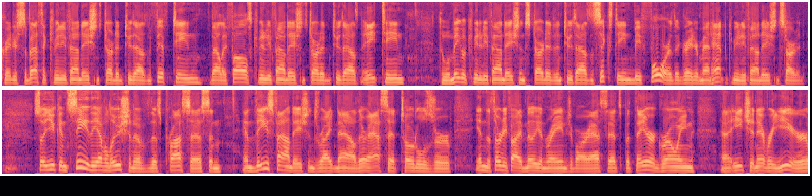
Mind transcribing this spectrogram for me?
Greater Sabetha Community Foundation started in 2015. Valley Falls Community Foundation started in 2018. The Wamego Community Foundation started in 2016 before the Greater Manhattan Community Foundation started. So you can see the evolution of this process and and these foundations right now their asset totals are in the 35 million range of our assets but they are growing uh, each and every year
